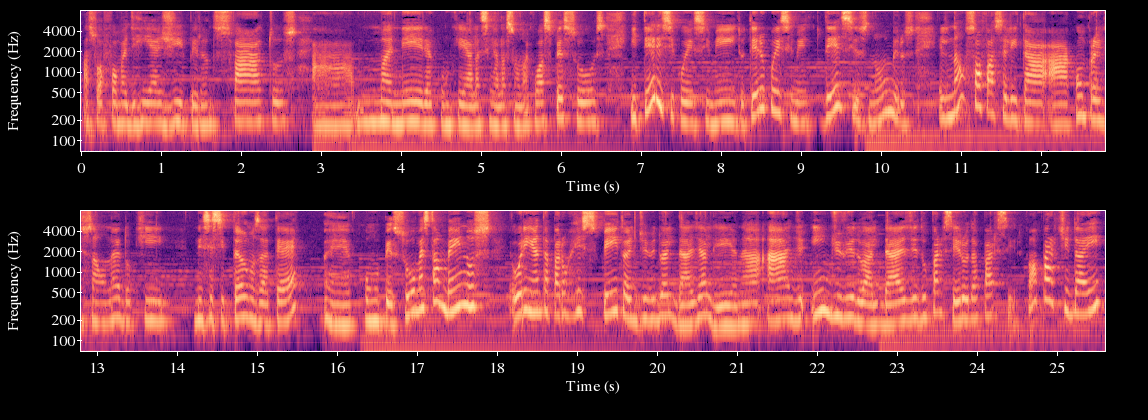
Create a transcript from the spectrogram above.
a sua forma de reagir perante os fatos, a maneira com que ela se relaciona com as pessoas. E ter esse conhecimento, ter o conhecimento desses números, ele não só facilita a compreensão, né, do que necessitamos até é, como pessoa, mas também nos orienta para o respeito à individualidade alheia, né? à individualidade do parceiro ou da parceira. Então, a partir daí,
